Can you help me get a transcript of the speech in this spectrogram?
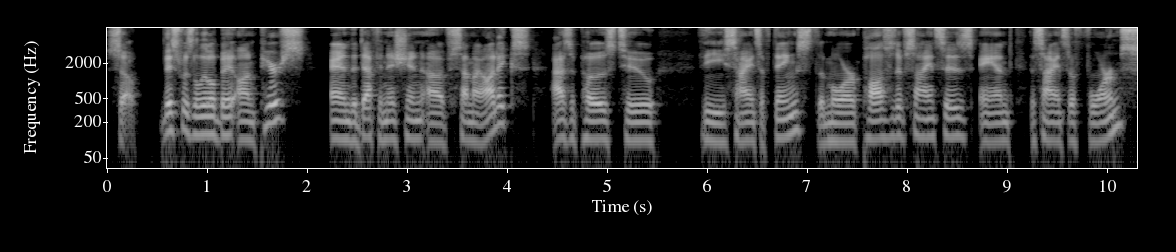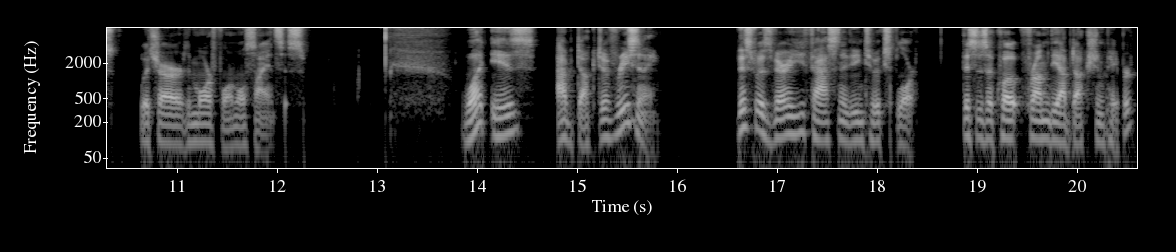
So this was a little bit on Peirce and the definition of semiotics as opposed to the science of things, the more positive sciences, and the science of forms, which are the more formal sciences. What is abductive reasoning? This was very fascinating to explore. This is a quote from the abduction paper.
